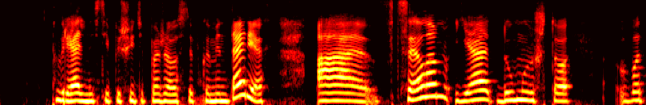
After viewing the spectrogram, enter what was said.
в реальности, пишите, пожалуйста, в комментариях. А в целом, я думаю, что вот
